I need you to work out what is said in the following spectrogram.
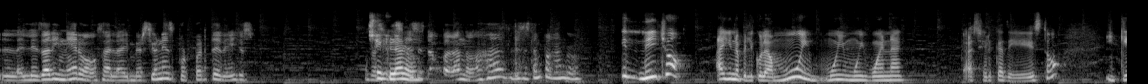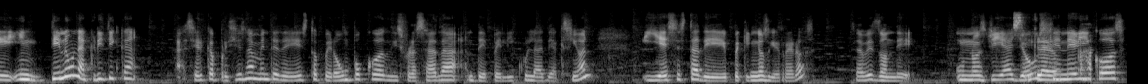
les da dinero, o sea, la inversión es por parte de ellos. O sea, Sí, claro. les están pagando, ajá, les están pagando. De hecho, hay una película muy, muy, muy buena acerca de esto y que tiene una crítica acerca precisamente de esto, pero un poco disfrazada de película de acción. Y es esta de Pequeños Guerreros, ¿sabes? Donde unos G.I. Sí, claro. genéricos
